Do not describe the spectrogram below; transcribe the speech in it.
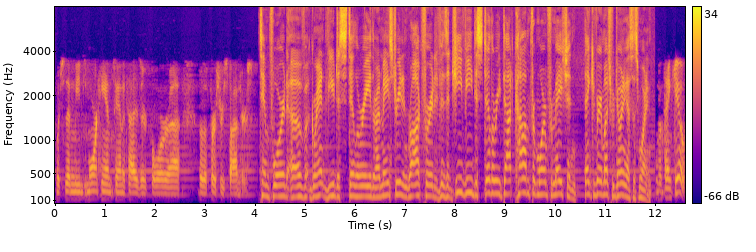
which then means more hand sanitizer for uh, for the first responders. Tim Ford of GrantView Distillery. They're on Main Street in Rockford. Visit gvdistillery.com for more information. Thank you very much for joining us this morning. Well, thank you.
